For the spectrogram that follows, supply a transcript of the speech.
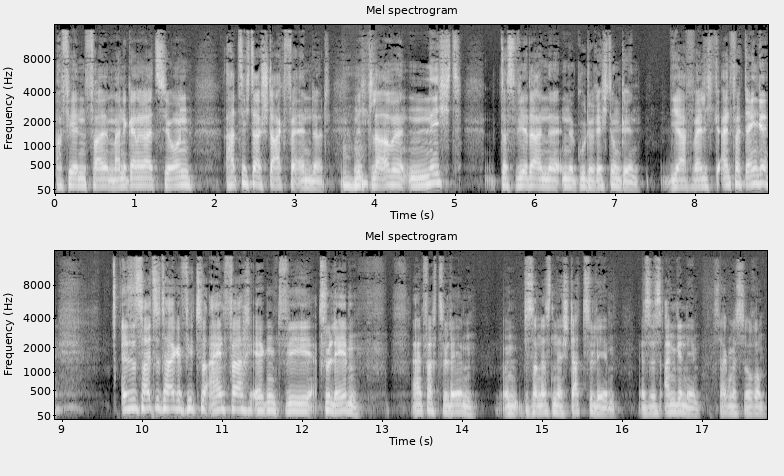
Auf jeden Fall. Meine Generation hat sich da stark verändert. Mhm. Und ich glaube nicht, dass wir da in eine, in eine gute Richtung gehen. Ja, weil ich einfach denke, es ist heutzutage viel zu einfach, irgendwie zu leben. Einfach zu leben. Und besonders in der Stadt zu leben. Es ist angenehm, sagen wir es so rum.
